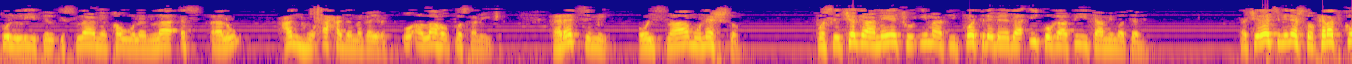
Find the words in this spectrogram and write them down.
kulli fil islami qawlan la es'alu anhu ahadan gajrak. O Allahov poslaniče, reci mi o islamu nešto poslije čega neću imati potrebe da ikoga pitam mimo tebe. Znači, reci mi nešto kratko,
